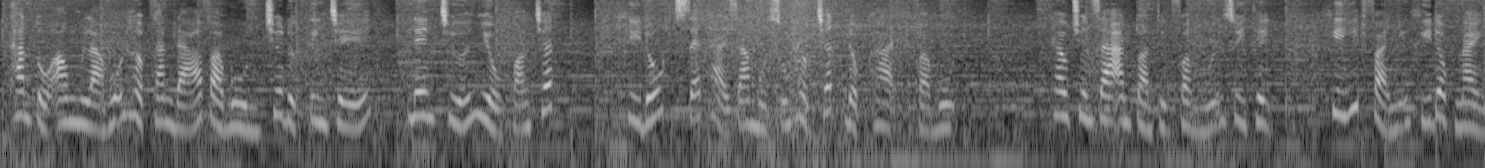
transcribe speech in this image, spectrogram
Than tổ ong là hỗn hợp than đá và bùn chưa được tinh chế nên chứa nhiều khoáng chất. Khi đốt sẽ thải ra một số hợp chất độc hại và bụi. Theo chuyên gia an toàn thực phẩm Nguyễn Duy Thịnh, khi hít phải những khí độc này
